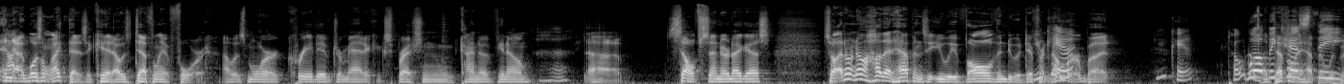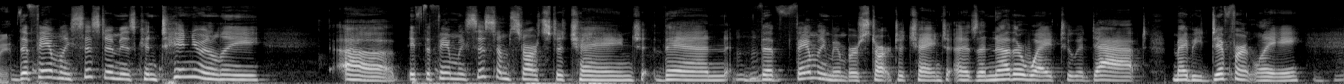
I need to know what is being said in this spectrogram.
And I wasn't like that as a kid. I was definitely a four. I was more creative, dramatic expression, kind of, you know, Uh-huh. uh, self centered, I guess. So I don't know how that happens that you evolve into a different number, but you can't totally. Well, because the the family system is continually. Uh, if the family system starts to change, then Mm-hmm. the family members start to change as another way to adapt, maybe differently Mm-hmm.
